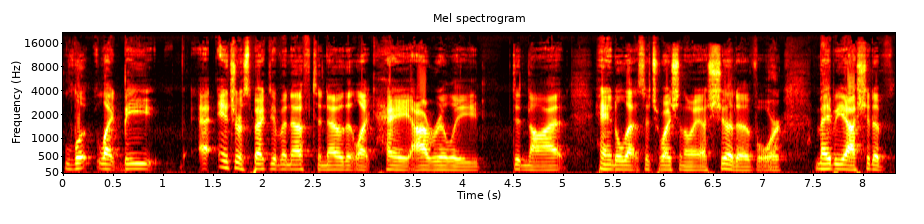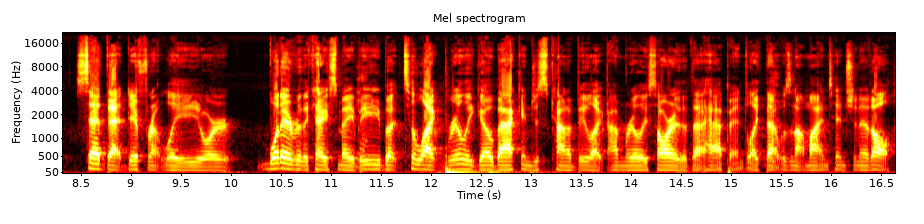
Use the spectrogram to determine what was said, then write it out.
look like be uh, introspective enough to know that like, hey, I really did not handle that situation the way I should have, or maybe I should have said that differently, or whatever the case may be. But to like really go back and just kind of be like, I'm really sorry that that happened. Like that was not my intention at all,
